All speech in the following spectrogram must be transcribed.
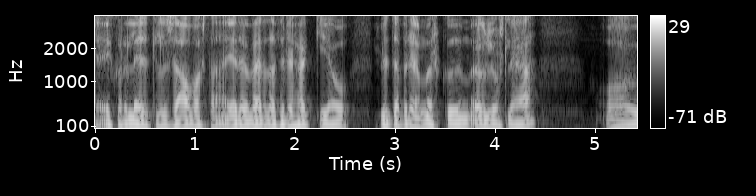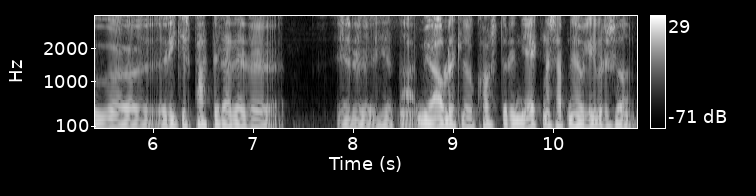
einhverja leið til þess að ávaksta eru að verða fyrir höggi á hlutabriðamörkuðum augljóslega og uh, ríkispappirar eru, eru hérna, mjög áleitlegu kostur inn í eignasafni hjá lífriðsjóðum.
